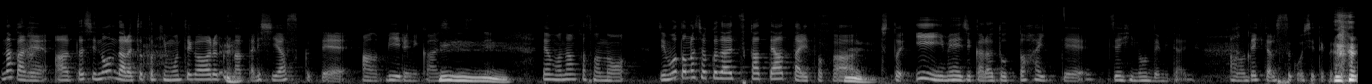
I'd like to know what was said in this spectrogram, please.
なんかねあ私飲んだらちょっと気持ちが悪くなったりしやすくてあのビールに関しす。てですね、うん。でもなんかその地元の食材使ってあったりとか、うんちょっといいイメージからドッと入ってぜひ飲んでみたいですあのできたらすぐ教えてください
